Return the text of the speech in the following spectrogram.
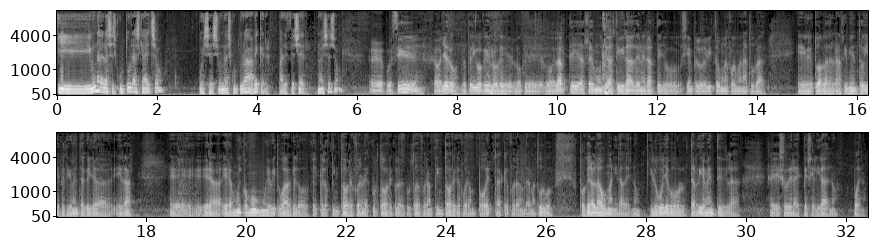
Y una de las esculturas que ha hecho, pues es una escultura a Becker, parece ser, ¿no es eso? Eh, pues sí, caballero. Yo te digo que lo de lo que lo del arte, hacer muchas actividades en el arte, yo siempre lo he visto de una forma natural. Eh, tú hablas del Renacimiento y efectivamente aquella edad eh, era era muy común, muy habitual que, los que, los pintores fueran escultores, que los escultores fueran pintores, que fueran poetas, que fueran dramaturgos, porque eran las humanidades, ¿no? Y luego llegó tardíamente la, eso de la especialidad, ¿no? Bueno.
